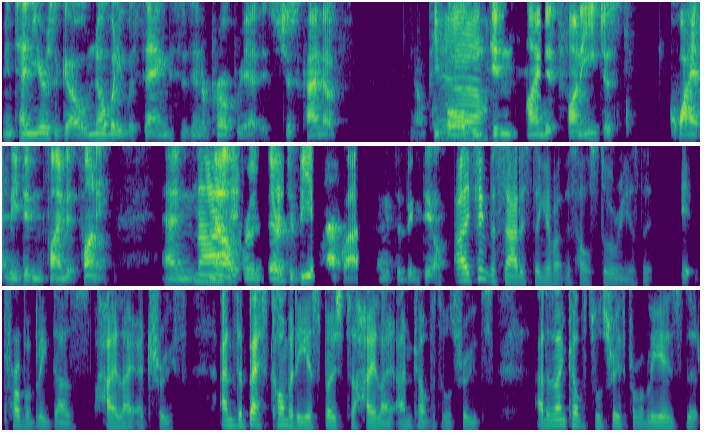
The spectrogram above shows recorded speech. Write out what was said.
I mean, 10 years ago, nobody was saying this is inappropriate. It's just kind of, you know, people yeah. who didn't find it funny just quietly didn't find it funny. And nah, now for there it, to be a backlash, I think it's a big deal. I think the saddest thing about this whole story is that it probably does highlight a truth. And the best comedy is supposed to highlight uncomfortable truths. And an uncomfortable truth probably is that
